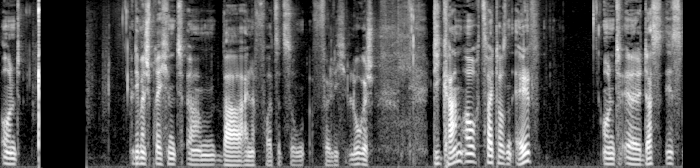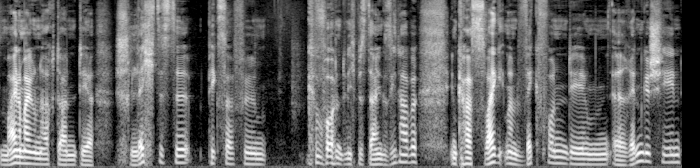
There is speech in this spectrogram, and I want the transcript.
Und dementsprechend ähm, war eine Fortsetzung völlig logisch. Die kam auch 2011 und äh, das ist meiner Meinung nach dann der schlechteste Pixar-Film geworden, den ich bis dahin gesehen habe. In Cars 2 geht man weg von dem äh, Renngeschehen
